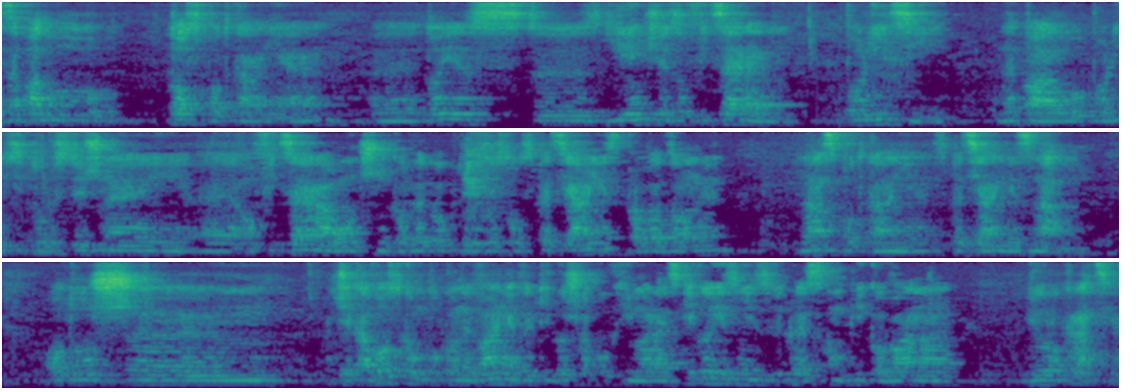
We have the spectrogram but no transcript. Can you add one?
zapadło to spotkanie. E, to jest zdjęcie z oficerem policji Nepalu, policji turystycznej, oficera łącznikowego, który został specjalnie sprowadzony na spotkanie, specjalnie z nami. Otóż ciekawostką pokonywania Wielkiego Szlaku Himalajskiego jest niezwykle skomplikowana biurokracja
